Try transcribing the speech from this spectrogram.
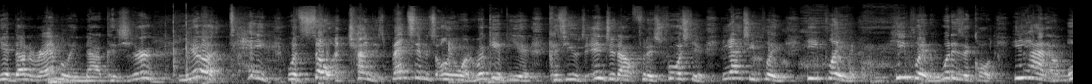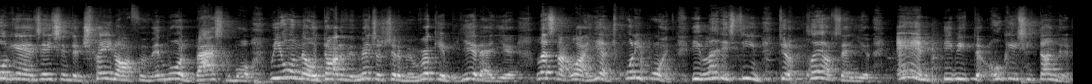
You're done rambling now because your your take was so atrocious. Ben Simmons only won Rookie of the Year because he was injured out for this fourth year. He actually played. He played. He played. What is it called? He had an organization to train off of in Lord basketball. We all know Donovan Mitchell should have been Rookie of the Year that year. Let's not lie. He had 20 points. He led his team to the playoffs that year, and he beat the OKC Thunder.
